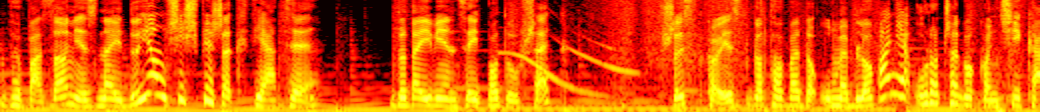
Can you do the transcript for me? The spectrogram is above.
W wazonie znajdują się świeże kwiaty. Dodaj więcej poduszek. Wszystko jest gotowe do umeblowania uroczego kącika.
